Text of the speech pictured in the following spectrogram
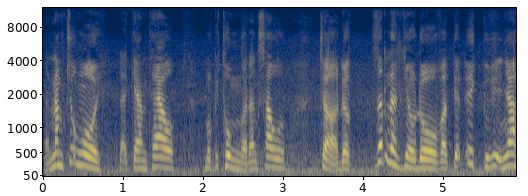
5 chỗ ngồi lại kèm theo một cái thùng ở đằng sau chở được rất là nhiều đồ và tiện ích quý vị nhá.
